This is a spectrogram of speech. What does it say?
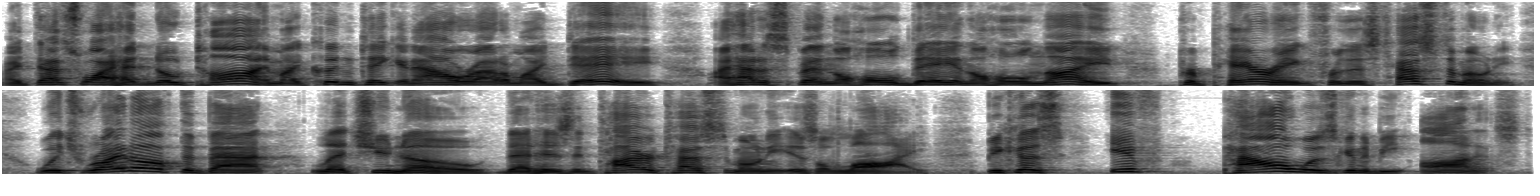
Right? That's why I had no time. I couldn't take an hour out of my day. I had to spend the whole day and the whole night preparing for this testimony, which right off the bat lets you know that his entire testimony is a lie. Because if Powell was going to be honest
